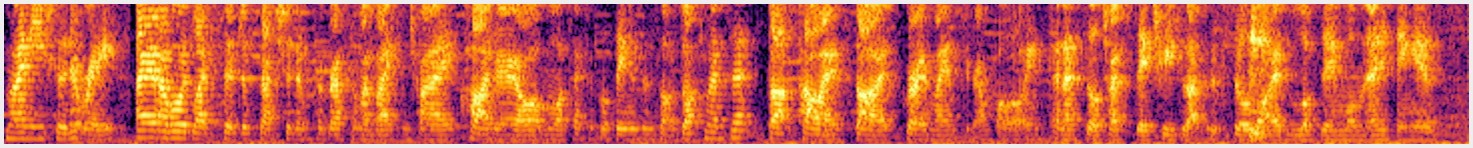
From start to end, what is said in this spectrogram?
my niche because I don't race. I, I've always liked to just session and progress on my bike and try harder or more technical things and sort of document it. That's how I started growing my Instagram following and I still try to stay true to that because it's still what I love doing more than anything is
